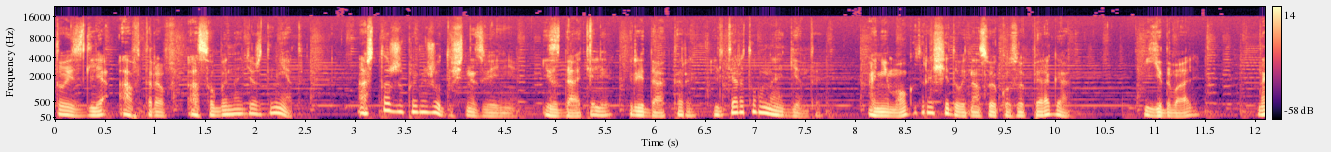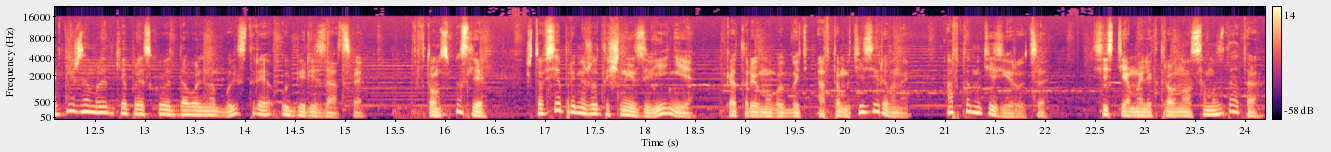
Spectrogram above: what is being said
То есть для авторов особой надежды нет. А что же промежуточные звенья? Издатели, редакторы, литературные агенты. Они могут рассчитывать на свой кусок пирога – Едва ли. На книжном рынке происходит довольно быстрая уберизация. В том смысле, что все промежуточные звенья, которые могут быть автоматизированы, автоматизируются. Система электронного самоздата,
